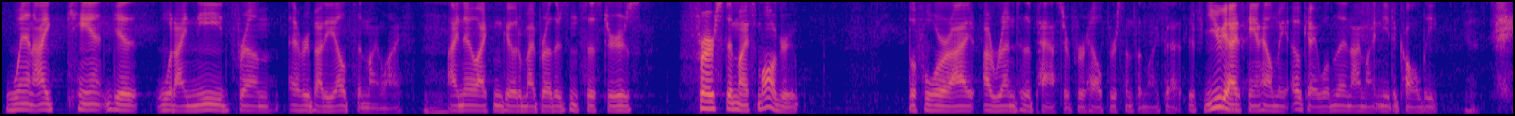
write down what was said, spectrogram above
when I can't get what I need from everybody else in my life. I know I can go to my brothers and sisters first in my small group before I, I run to the pastor for help or something like that. If you guys can't help me, okay, well then I might need to call Lee.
